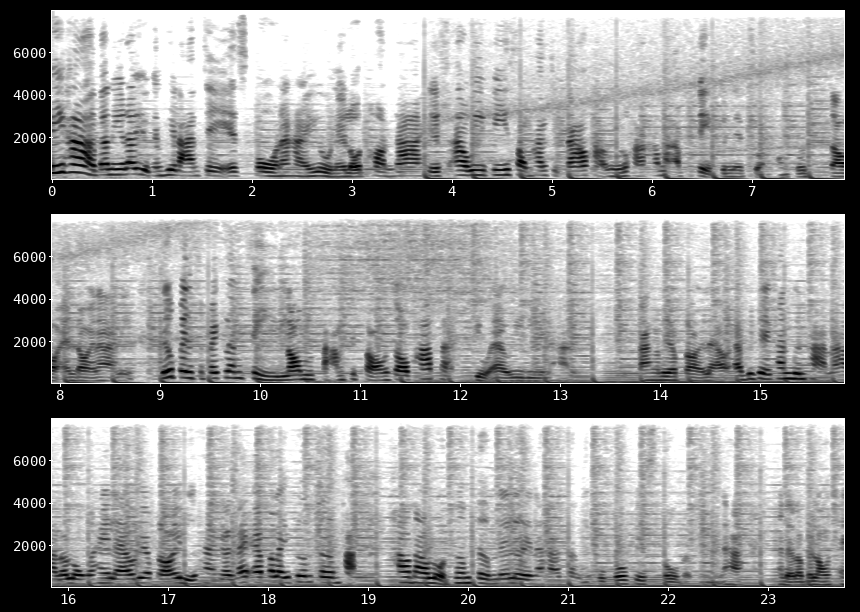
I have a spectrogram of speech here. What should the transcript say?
ดีค่ะ ตอนนี้เราอยู่กันที่ร้าน JS Pro นะคะ อยู่ในรถ Honda HRV ปี 2019 ค่ะวันนี้ลูกค้าเข้ามาอัปเดตเป็นในส่วนของตัวจอ Android นะคะนี่เลือกเป็นสเปคแรม4ลอม 32 จอภาพแบบ QLED นะคะ ตั้งเรียบร้อยแล้วแอปพลิเคชันพื้นฐานนะคะ แล้วลงมาให้แล้วเรียบร้อยหรือหากอยากได้แอปอะไรเพิ่มเติมค่ะ เข้าดาวน์โหลดเพิ่มเติมได้เลยนะคะจากใน Google Play Store แบบนี้นะคะเดี๋ยวเราไปลองใช้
